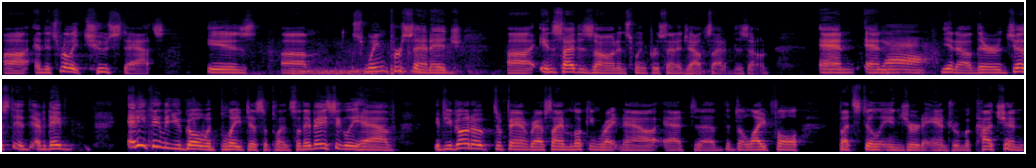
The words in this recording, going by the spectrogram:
uh, and it's really two stats, is um, swing percentage uh, inside the zone and swing percentage outside of the zone. And and yeah. you know they're just I mean, they've anything that you go with plate discipline. So they basically have. If you go to to Fangraphs, I'm looking right now at uh, the delightful but still injured Andrew McCutchen.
